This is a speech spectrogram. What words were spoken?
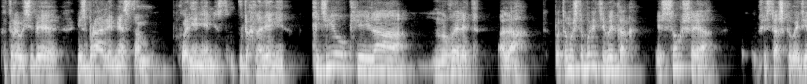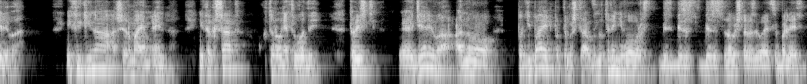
которые вы себе избрали местом поклонения, местом вдохновения. Китию киила новелит Алла. Потому что будете вы как иссохшее фисташковое дерево. И кигина ашермаем энна. И как сад, которого нет воды. То есть э, дерево, оно погибает, потому что внутри него без, без, безостановочно развивается болезнь.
